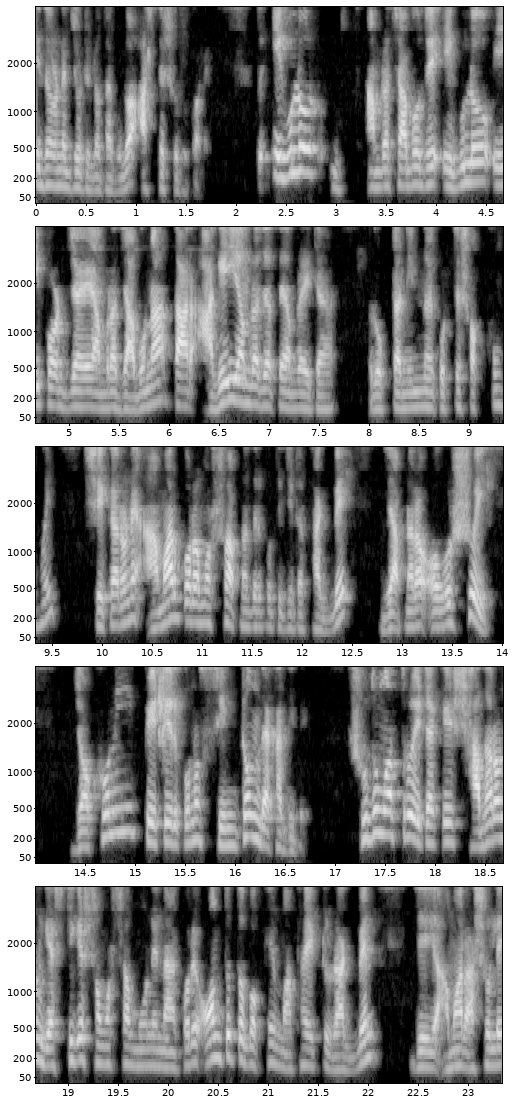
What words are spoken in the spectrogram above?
এই ধরনের জটিলতাগুলো আসতে শুরু করে। তো এগুলোর আমরা চাবো যে এগুলো এই পর্যায়ে আমরা যাব না, তার আগেই আমরা যাতে আমরা এটা রোগটা নির্ণয় করতে সক্ষম হই। সে কারণে আমার পরামর্শ আপনাদের প্রতি যেটা থাকবে যে আপনারা অবশ্যই যখনই পেটের কোনো সিমটম দেখা দিবে, শুধুমাত্র এটাকে সাধারণ গ্যাস্ট্রিকের সমস্যা মনে না করে অন্তত পক্ষে মাথায় একটু রাখবেন যে আমার আসলে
